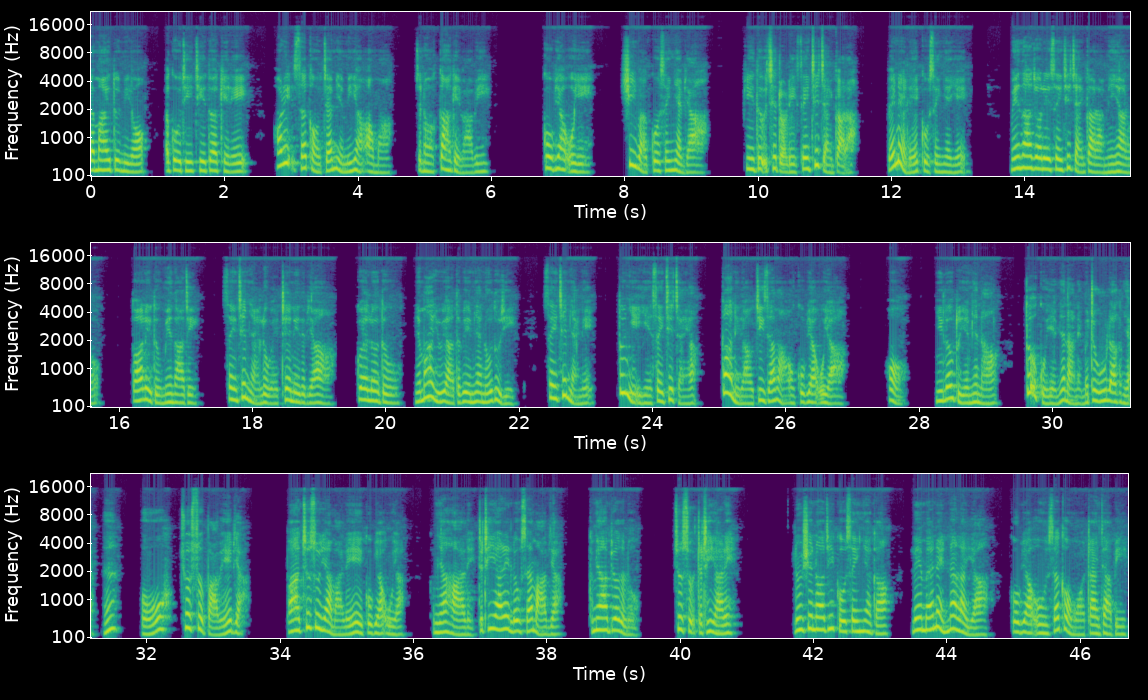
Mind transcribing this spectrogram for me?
လမိုင်းသွင်းပြီးတော့အကိုကြီးခြေသွက်ခဲ့တဲ့ဟောဒီဇက်ကောင်ကျမ်းမြင်မိရအောင်မှာကျွန်တော်ကခဲ့ပါပြီ။ကိုပြောက်အိုးကြီးရှိပါကိုစိမ့်ညက်ဗျာပြည်သူအချစ်တော်လေးစိန်ချစ်ကြိုင်ကတာဘဲနဲ့လဲကိုစိမ့်ညက်ရဲ့မင်းသားကျော်လေးစိန်ချစ်ကြိုင်ကတာမြင်ရတော့သွားလေသူမင်းသားကြီးစိန်ချစ်မြိုင်လို့ပဲထင်နေတဗျာကွယ်လွန်သူ မြမယူရတပည့်မြတ်နိုးသူကြီးစိန်ချစ်မြိုင်နဲ့သူ့ညီအရင်စိန်ချစ်ကြိုင်ကကနေတာကိုကြည်စမ်းမအောင်ကိုပြောက်အိုးရဟောညီလို့သူရဲ့မျက်နှာသူ့အကိုရဲ့မျက်နှာနဲ့မတူဘူးလားခင်ဗျဟမ်အိုးချွတ်ဆွတ်ပါပဲဗျဘာချွတ်ဆွတ်ရမှာလဲကိုပြောက်အိုးရခမည်းဟာလေတထီရတဲ့လှုပ်ဆန်းပါဗျခမည်းပြောသလိုချွတ်ဆွတ်တထီရတဲ့လူရှင်တော်ကြီးကိုစိမ့်ညက်ကလင်မန်းနဲ့နှက်လိုက်ရာကိုပြောက်အိုးဇက်ကုံပေါ်ထိုင်ကြပြီး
